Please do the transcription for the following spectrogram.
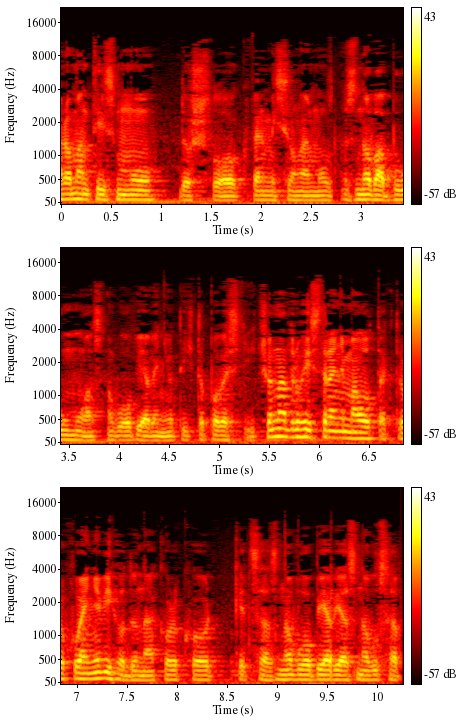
romantizmu došlo k veľmi silnému znova búmu a znovu objaveniu týchto povestí. Čo na druhej strane malo tak trochu aj nevýhodu, nakoľko keď sa znovu objavia, znovu sa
